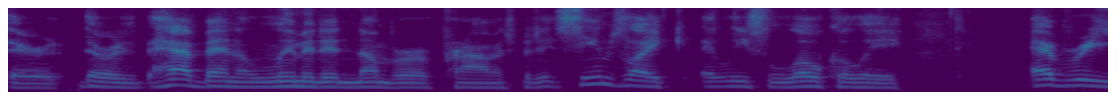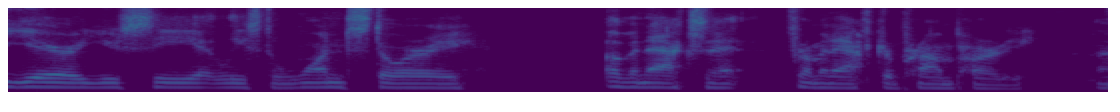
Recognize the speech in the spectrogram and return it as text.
there there have been a limited number of proms but it seems like at least locally every year you see at least one story of an accident from an after prom party uh,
